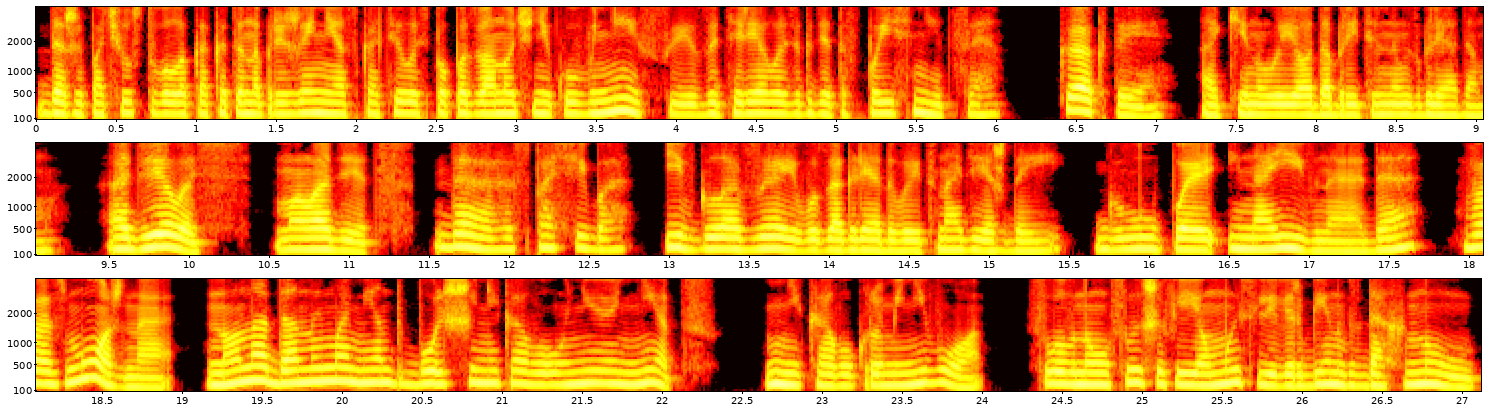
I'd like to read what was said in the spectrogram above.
Даже почувствовала, как это напряжение скатилось по позвоночнику вниз и затерялось где-то в пояснице. «Как ты?» — окинул ее одобрительным взглядом. «Оделась? Молодец». «Да, спасибо». И в глаза его заглядывает с надеждой. Глупая и наивная, да? Возможно. Но на данный момент больше никого у нее нет. Никого, кроме него. Словно услышав ее мысли, Вербин вздохнул,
